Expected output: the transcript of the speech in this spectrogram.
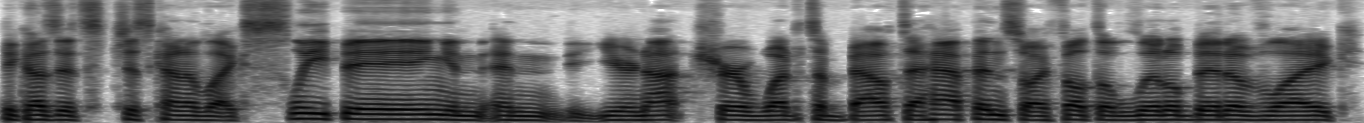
because it's just kind of like sleeping and and you're not sure what's about to happen. So i felt a little bit of like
